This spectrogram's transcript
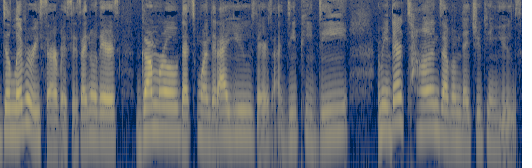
delivery services. I know there's Gumroad, that's one that I use. There's a DPD. I mean, there are tons of them that you can use.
